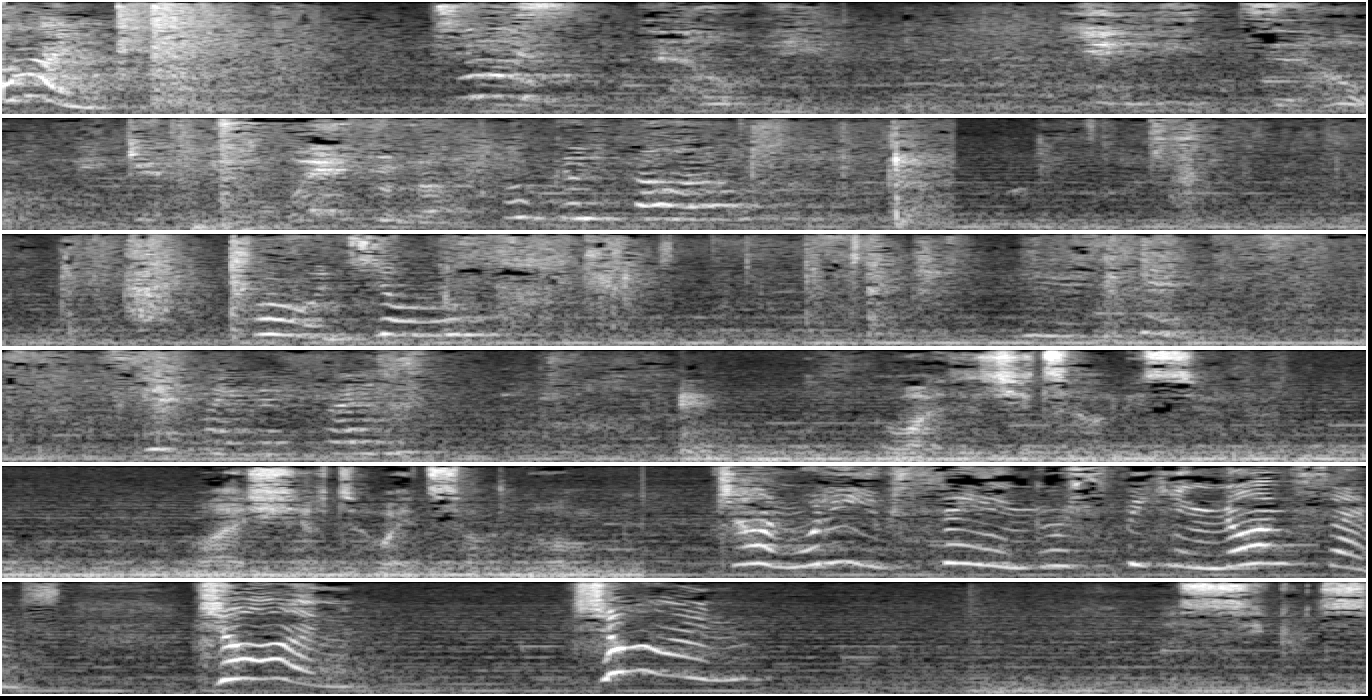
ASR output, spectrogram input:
John! John! Help me. You need to help me get me away from her. Oh, good fellow. Oh, John. Here, sit. Sit, my good friend. Why didn't she tell me sooner? Why did she have to wait so long? John, what are you saying? You're speaking nonsense. John! John!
